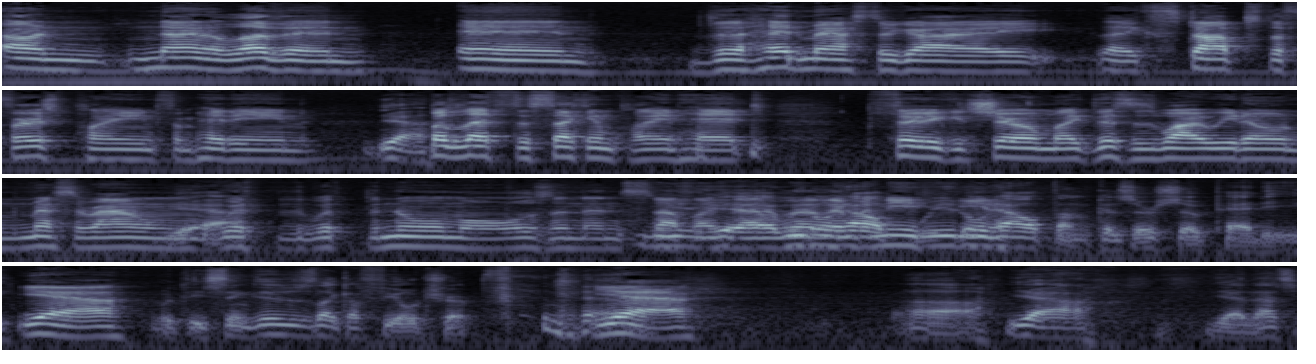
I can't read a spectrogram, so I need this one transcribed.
on 9-11 and the headmaster guy like stops the first plane from hitting Yeah. but lets the second plane hit so you could show them like this is why we don't mess around Yeah. with with the normals and then stuff We- like yeah, that we don't help. beneath, we don't know- help them because they're so petty yeah with these things. It was like a field trip. yeah Uh, yeah, yeah. That's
